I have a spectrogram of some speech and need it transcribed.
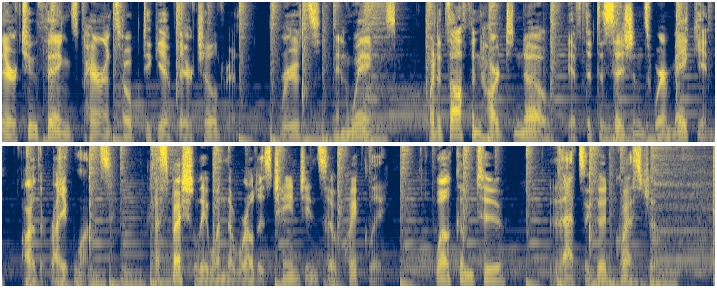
There are two things parents hope to give their children roots and wings. But it's often hard to know if the decisions we're making are the right ones, especially when the world is changing so quickly. Welcome to That's a Good Question,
